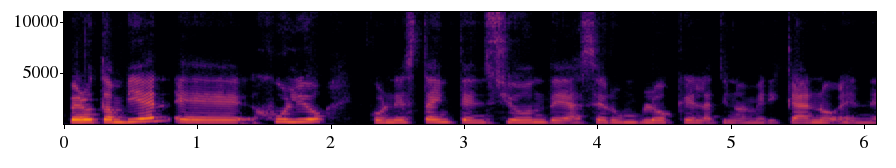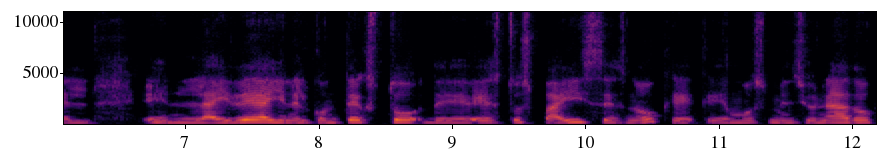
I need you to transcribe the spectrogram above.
Pero también, Julio, con esta intención de hacer un bloque latinoamericano en, el, en la idea y en el contexto de estos países ¿no? que, que hemos mencionado,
